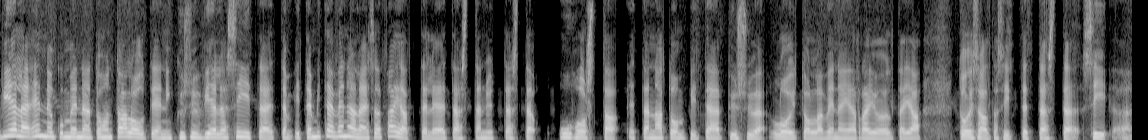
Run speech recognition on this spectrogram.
vielä ennen kuin mennään tuohon talouteen, niin kysyn vielä siitä, että, että mitä venäläiset ajattelee tästä nyt tästä uhosta, että Naton pitää pysyä loitolla Venäjän rajoilta ja toisaalta sitten tästä äh,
